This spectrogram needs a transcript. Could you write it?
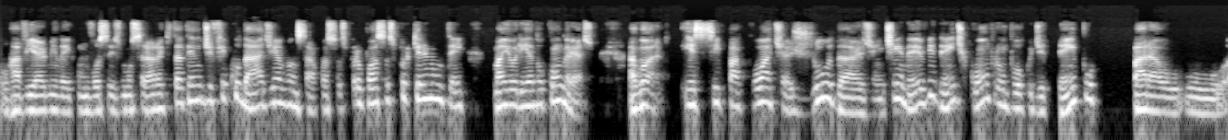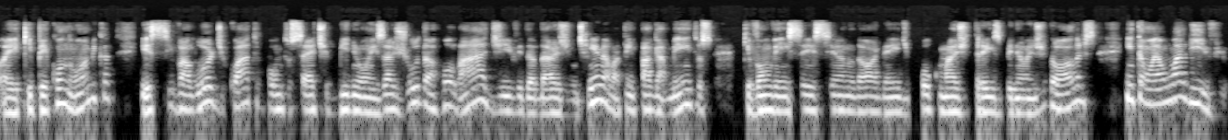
o Javier Milei, como vocês mostraram aqui, está tendo dificuldade em avançar com as suas propostas porque ele não tem maioria no Congresso. Agora, esse pacote ajuda a Argentina? É evidente, compra um pouco de tempo, para o, o, a equipe econômica. Esse valor de 4,7 bilhões ajuda a rolar a dívida da Argentina. Ela tem pagamentos que vão vencer esse ano da ordem de pouco mais de 3 bilhões de dólares. Então, é um alívio.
